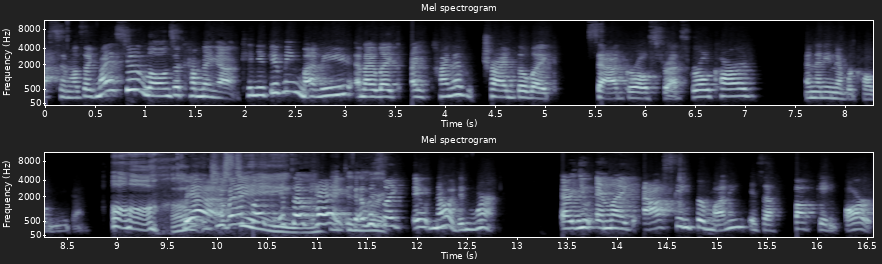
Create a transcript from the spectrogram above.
asked him, I was like, my student loans are coming up. Can you give me money? And I like I kind of tried the like sad girl, stress girl card, and then he never called me again. Oh, yeah, but it's like interesting. it's okay. That didn't It was work. like it, no, it didn't work. Uh, you and like asking for money is a fucking art.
